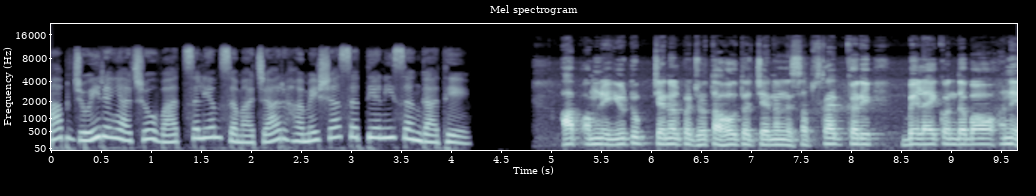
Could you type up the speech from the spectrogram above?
આપ જોઈ રહ્યા છો વાત્સલ્યમ સમાચાર હંમેશા સત્યની સંગાથે. આપ અમને યુટ્યુબ ચેનલ પર જોતા હોવ તો ચેનલને સબસ્ક્રાઇબ કરી બેલ આઇકોન દબાવો અને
